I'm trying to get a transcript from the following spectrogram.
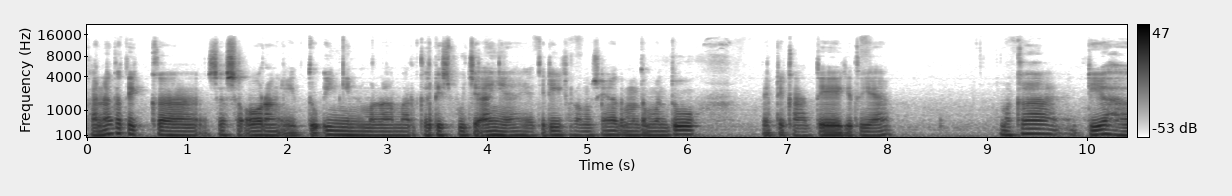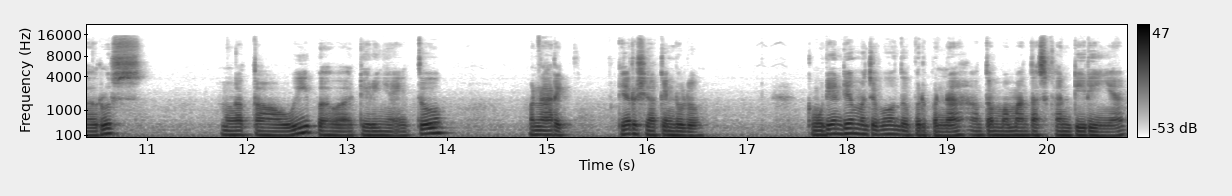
Karena ketika seseorang itu ingin melamar gadis pujaannya, ya jadi kalau misalnya teman-teman tuh PDKT gitu ya, maka dia harus mengetahui bahwa dirinya itu menarik. Dia harus yakin dulu. Kemudian dia mencoba untuk berbenah atau memantaskan dirinya,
